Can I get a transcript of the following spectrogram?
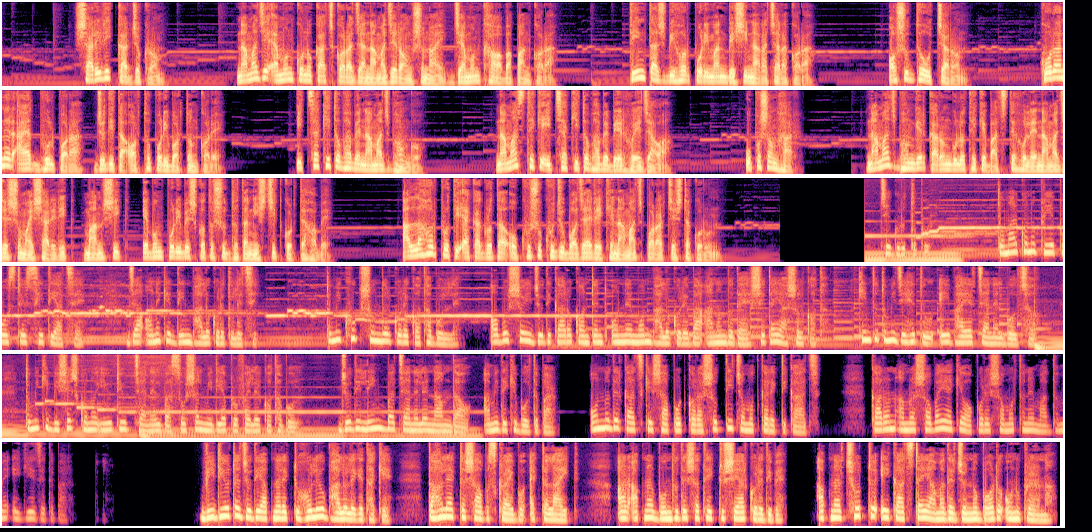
শারীরিক কার্যক্রম। নামাজে এমন কোনো কাজ করা যা নামাজের অংশ নয়, যেমন খাওয়া বা পান করা। তিন তাসবিহর পরিমাণ বেশি নাড়াচাড়া করা। অশুদ্ধ উচ্চারণ। কোরআনের আয়াত ভুল পড়া, যদি তা অর্থ পরিবর্তন করে। ইচ্ছাকৃতভাবে নামাজ ভঙ্গ। নামাজ থেকে ইচ্ছাকৃতভাবে বের হয়ে যাওয়া। উপসংহার। নামাজ ভঙ্গের কারণগুলো থেকে বাঁচতে হলে নামাজের সময় শারীরিক, মানসিক এবং পরিবেশগত শুদ্ধতা নিশ্চিত করতে হবে। আল্লাহর প্রতি একাগ্রতা ও খুশুখুজু বজায় রেখে নামাজ পড়ার চেষ্টা করুন। গুরুত্বপূর্ণ। তোমার কোনো প্রিয় পোস্টের স্মৃতি আছে, যা অনেকের দিন ভালো করে তুলেছে। তুমি খুব সুন্দর করে কথা বললে। অবশ্যই যদি কারও কন্টেন্ট অন্যের মন ভালো করে বা আনন্দ দেয়, সেটাই আসল কথা। কিন্তু তুমি যেহেতু এই ভাইয়ের চ্যানেল বলছো, তুমি কি বিশেষ কোনো ইউটিউব চ্যানেল বা সোশ্যাল মিডিয়া প্রোফাইলের কথা বল? যদি লিঙ্ক বা চ্যানেলের নাম দাও, আমি দেখে বলতে পার। অন্যদের কাজকে সাপোর্ট করা সত্যিই চমৎকার একটি কাজ। কারণ আমরা সবাই একে অপরের সমর্থনের মাধ্যমে এগিয়ে যেতে পার। ভিডিওটা যদি আপনার একটু হলেও ভালো লেগে থাকে, তাহলে একটা সাবস্ক্রাইব একটা লাইক, আর আপনার বন্ধুদের সাথে একটু শেয়ার করে দিবে। আপনার ছোট্ট এই কাজটাই আমাদের জন্য বড় অনুপ্রেরণা।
